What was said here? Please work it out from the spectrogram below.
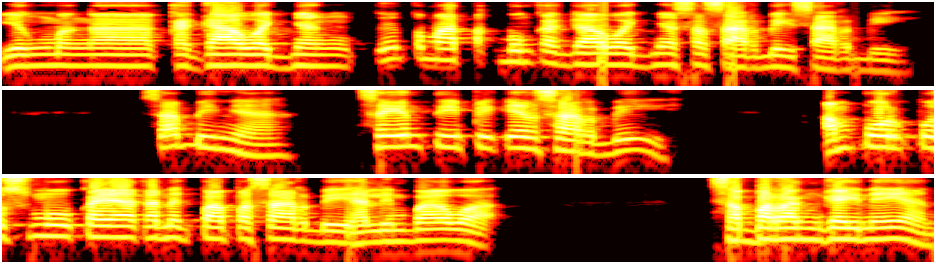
yung mga kagawad niyang, yung tumatakbong kagawad niya sa survey-survey. Sabi niya, scientific yan survey. Ang purpose mo kaya ka nagpapasarvey, halimbawa, sa barangay na yan.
